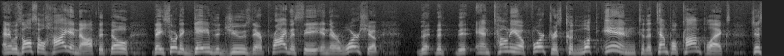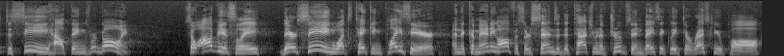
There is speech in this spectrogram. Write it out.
And it was also high enough that though they sort of gave the Jews their privacy in their worship, the, the, the Antonia fortress could look into the temple complex just to see how things were going. So obviously, they're seeing what's taking place here, and the commanding officer sends a detachment of troops in basically to rescue Paul,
